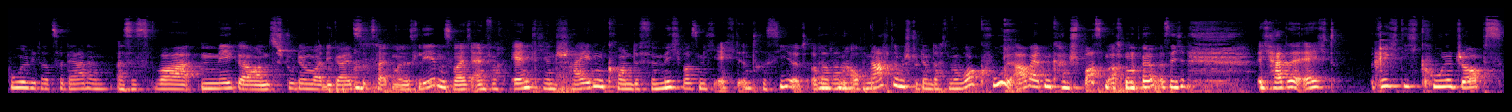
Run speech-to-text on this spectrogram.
cool, wieder zu lernen. Also es war mega und das Studium war die geilste Zeit meines Lebens, weil ich einfach endlich entscheiden konnte für mich, was mich echt interessiert. Oder mhm. dann auch nach dem Studium dachte ich mir, wow, cool, arbeiten kann Spaß machen. Also ich, ich hatte echt richtig coole Jobs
